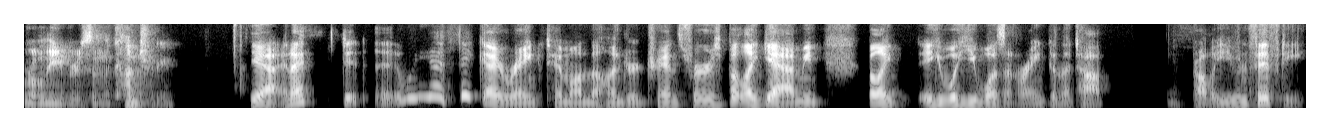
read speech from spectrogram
relievers in the country. Yeah, and I did. Uh, I think I ranked him on the hundred transfers, but like, yeah, I mean, but like he he wasn't ranked in the top, probably even fifty.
